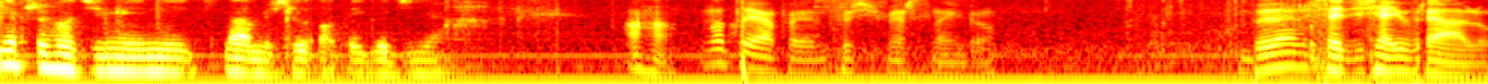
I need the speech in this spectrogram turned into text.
nie przychodzi mi nic na myśl o tej godzinie. Aha, no to ja powiem coś śmiesznego. Byłem się dzisiaj w realu.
